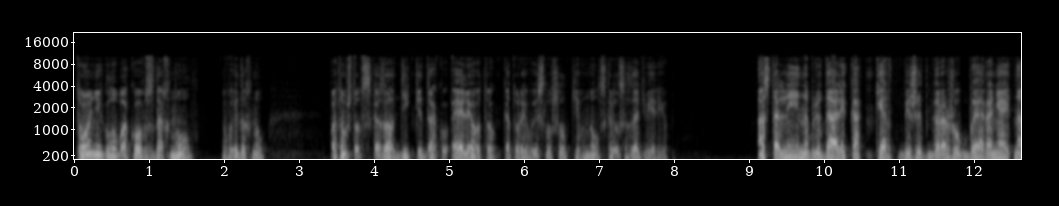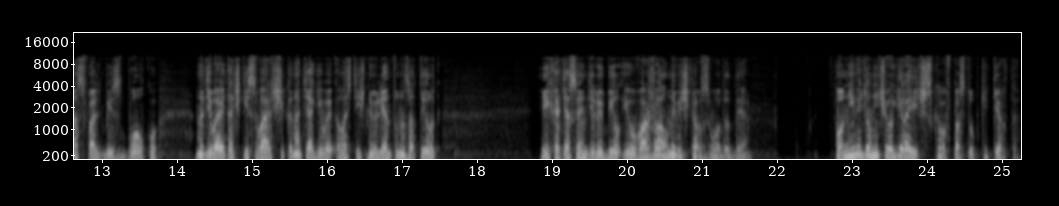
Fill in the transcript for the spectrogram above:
Тони глубоко вздохнул, выдохнул, потом что-то сказал Дикки Даку Элиоту, который выслушал, кивнул, скрылся за дверью. Остальные наблюдали, как Керт бежит к гаражу «Б», роняет на асфальт бейсболку, надевает очки сварщика, натягивая эластичную ленту на затылок. И хотя Сэнди любил и уважал новичка взвода «Д», он не видел ничего героического в поступке Керта.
